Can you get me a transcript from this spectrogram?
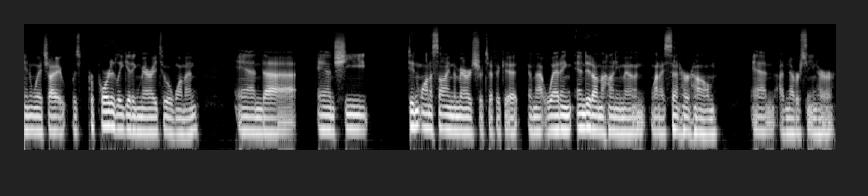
in which I was purportedly getting married to a woman, and uh, and she didn't want to sign the marriage certificate, and that wedding ended on the honeymoon when I sent her home, and I've never seen her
